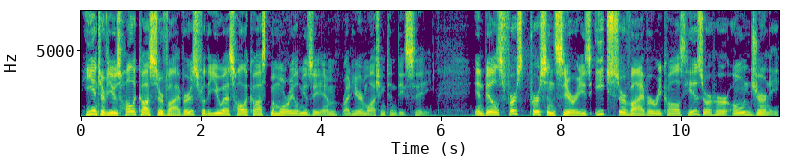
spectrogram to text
He interviews Holocaust survivors for the U.S. Holocaust Memorial Museum right here in Washington, D.C. In Bill's first person series, each survivor recalls his or her own journey,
